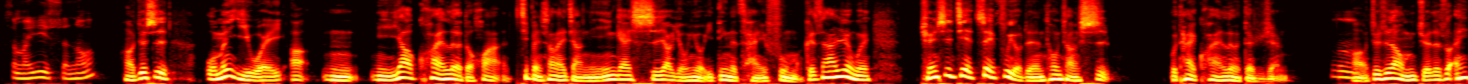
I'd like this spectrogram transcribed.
什么意思呢？好，就是我们以为啊，嗯，你要快乐的话，基本上来讲，你应该是要拥有一定的财富嘛。可是他认为，全世界最富有的人通常是不太快乐的人。嗯，哦，就是让我们觉得说，哎，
